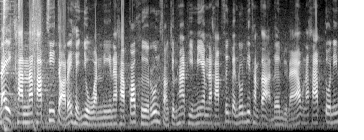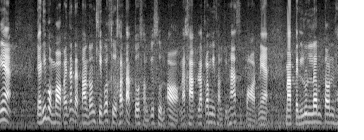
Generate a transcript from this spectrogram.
และอีกคันนะครับที่จอดได้เห็นอยู่วันนี้นะครับก็คือรุ่น 2.5 พรีเมียมนะครับซึ่งเป็นรุ่นที่ทำตลาดเดิมอยู่แล้วนะครับตัวนี้เนี่ยอย่างที่ผมบอกไปตั้งแต่ตอนต้นคลิปก็คือเขาตัดตัว 2.0 ออกนะครับแล้วก็มี 2.5 สปอร์ตเนี่ยมาเป็นรุ่นเริ่มต้นแท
